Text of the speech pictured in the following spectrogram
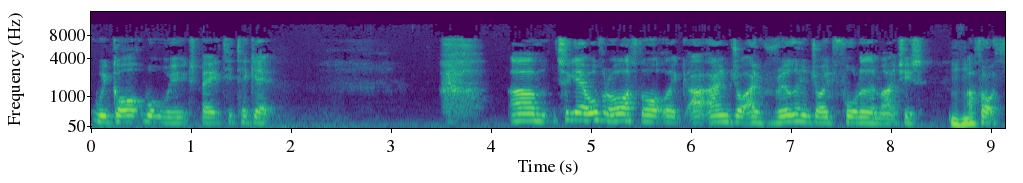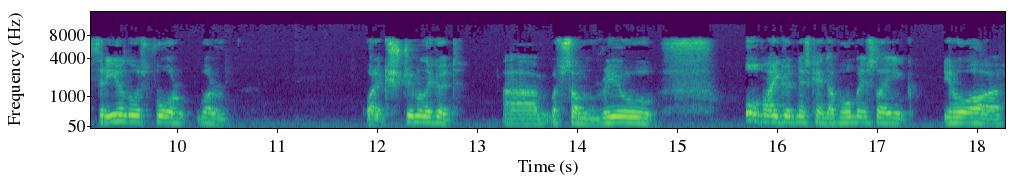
we got what we expected to get. Um. So yeah, overall, I thought like I, I enjoy. I really enjoyed four of the matches. I thought three of those four were were extremely good. Um, with some real, oh my goodness, kind of moments like you know, uh,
